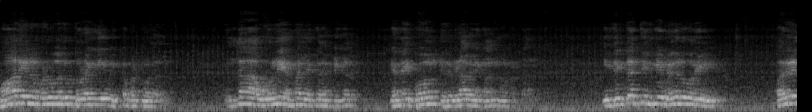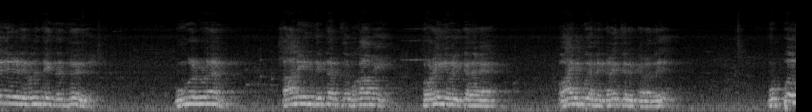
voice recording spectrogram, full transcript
மாநிலம் முழுவதும் தொடங்கி வைக்கப்பட்டுள்ளது. எல்லா ஊர்லேயும் எம்எல்ஏக்கள் எம்பிகள் என்னை போல் இந்த விழாவில் கலந்து கொண்டிருந்தார் இத்திட்டத்தின் கீழ் வேலூரில் பதினைந்து ஏழு இருபத்தைந்து அன்று உங்களுடன் சாலையின் திட்டத்து முகாமை தொடங்கி வைக்கிற வாய்ப்பு எனக்கு கிடைத்திருக்கிறது. முப்பது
